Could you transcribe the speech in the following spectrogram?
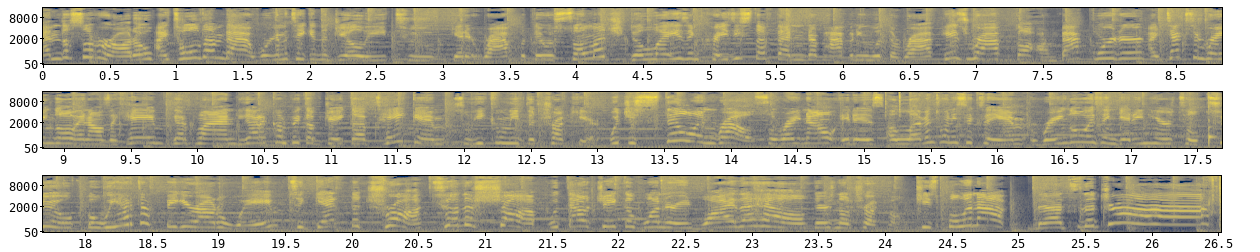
and the Silverado. I told them that we're gonna take in the GLE to get it wrapped, but there was so much delays and crazy stuff that ended up happening with the wrap. His wrap got on back order. I texted Rango and I was like, hey, we got a plan. You gotta come pick up Jacob, take him so he can leave the truck here, which is still en route. So right now it is 11:26 a.m. Rango isn't getting here till 2, but we had to figure out a way to get the truck to the shop without Jacob wondering why the hell there's no truck home. She's pulling up. That's the truck!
